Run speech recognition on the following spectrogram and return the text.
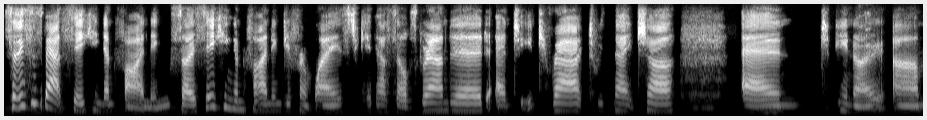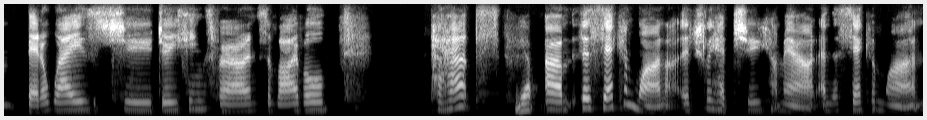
So this is about seeking and finding. So seeking and finding different ways to keep ourselves grounded and to interact with nature and you know um, better ways to do things for our own survival perhaps Yep. um, the second one I actually had two come out and the second one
